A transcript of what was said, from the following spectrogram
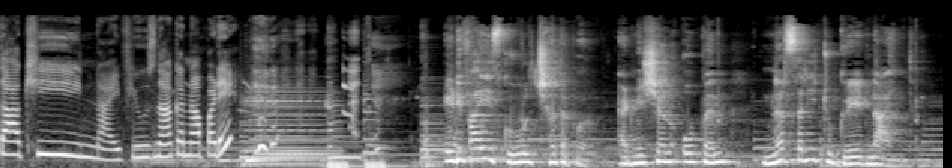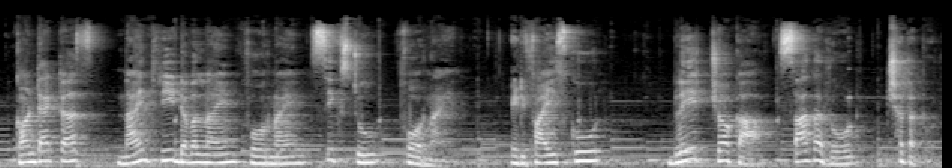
ताकि नाइफ यूज़ ना करना पड़े। Edify School, Chhatarpur. Admission open nursery to grade 9th. Contact us 9399496249. Edify School, Blade Chowka, Sagar Road, Chhatarpur.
